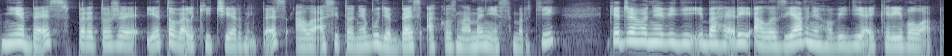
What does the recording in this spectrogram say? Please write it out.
nie bez, pretože je to veľký čierny pes, ale asi to nebude bez ako znamenie smrti, keďže ho nevidí iba Harry, ale zjavne ho vidí aj krivolap.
